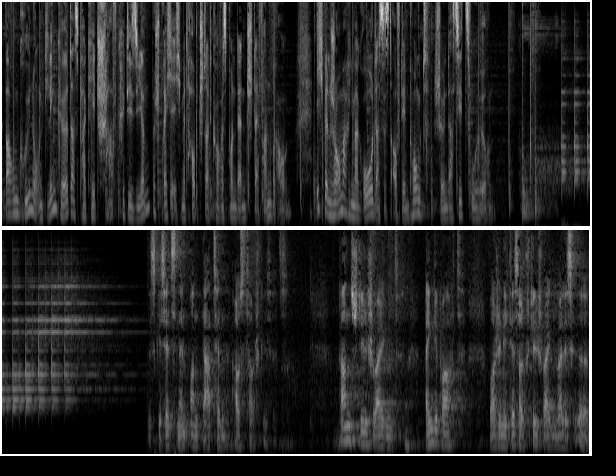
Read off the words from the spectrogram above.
Warum Grüne und Linke das Paket scharf kritisieren, bespreche ich mit Hauptstadtkorrespondent Stefan Braun. Ich bin Jean-Marie Magro, das ist auf den Punkt. Schön, dass Sie zuhören. Das Gesetz nennt man Datenaustauschgesetz. Ganz stillschweigend eingebracht, wahrscheinlich deshalb stillschweigend, weil es äh,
